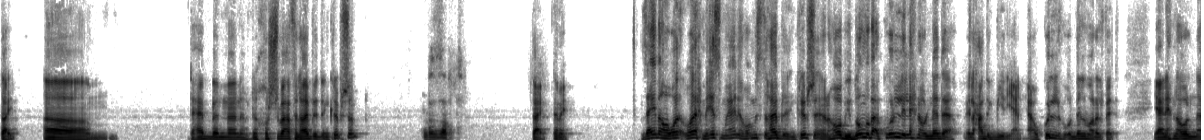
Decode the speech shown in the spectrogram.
طيب آم، تحب إن نخش بقى في ال hybrid encryption بالظبط. طيب تمام. زي ما هو واضح من اسمه يعني هو مستر hybrid encryption يعني هو بيضم بقى كل اللي إحنا قلناه ده إلى حد كبير يعني أو كل اللي قلناه المرة اللي فاتت. يعني إحنا قلنا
